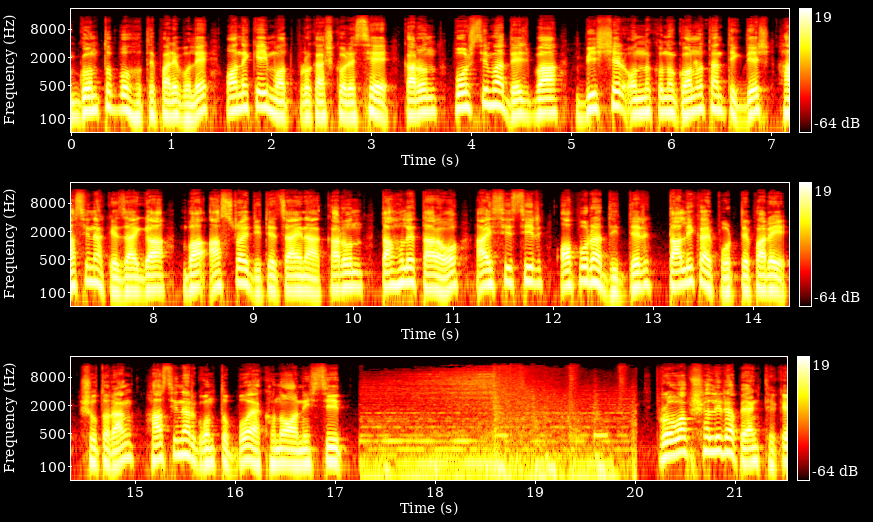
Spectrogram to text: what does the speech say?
গন্তব্য হতে পারে বলে অনেকেই মত প্রকাশ করেছে। কারণ পশ্চিমা দেশ বা বিশ্বের অন্য কোনো গণতান্ত্রিক দেশ হাসিনাকে জায়গা বা আশ্রয় দিতে চায় না। কারণ তাহলে তারাও আইসিসির অপরাধীদের তালিকায় পড়তে পারে। সুতরাং হাসিনার গন্তব্য এখনও অনিশ্চিত। প্রভাবশালীরা ব্যাংক থেকে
